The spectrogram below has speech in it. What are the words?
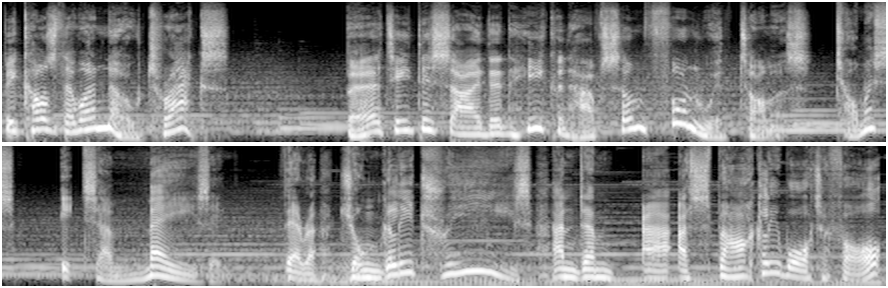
because there were no tracks. Bertie decided he could have some fun with Thomas. Thomas, it's amazing. There are jungly trees and um, a, a sparkly waterfall,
